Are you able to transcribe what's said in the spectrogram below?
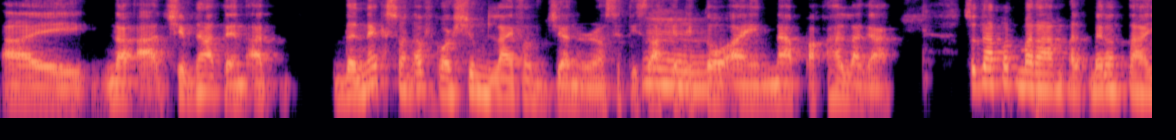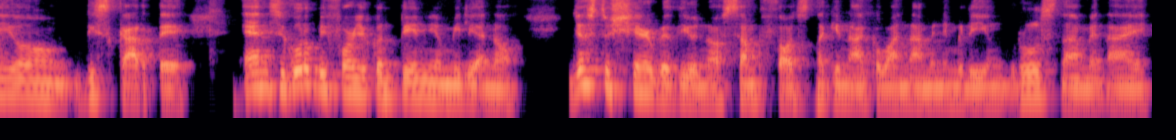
ay na-achieve natin at the next one of course yung life of generosity sa akin Mm. ito ay napakahalaga So dapat maram, meron tayong diskarte. And siguro before you continue, Mili, ano, just to share with you no, some thoughts na ginagawa namin ni Mili, yung rules namin ay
